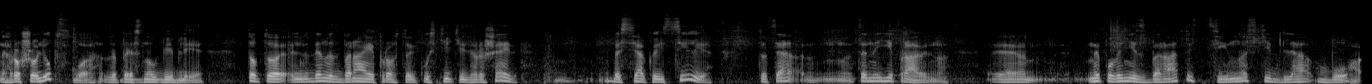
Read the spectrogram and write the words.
грошолюбство, записано в Біблії, тобто людина збирає просто якусь кількість грошей без всякої цілі, то це, це не є правильно. Ми повинні збирати цінності для Бога.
